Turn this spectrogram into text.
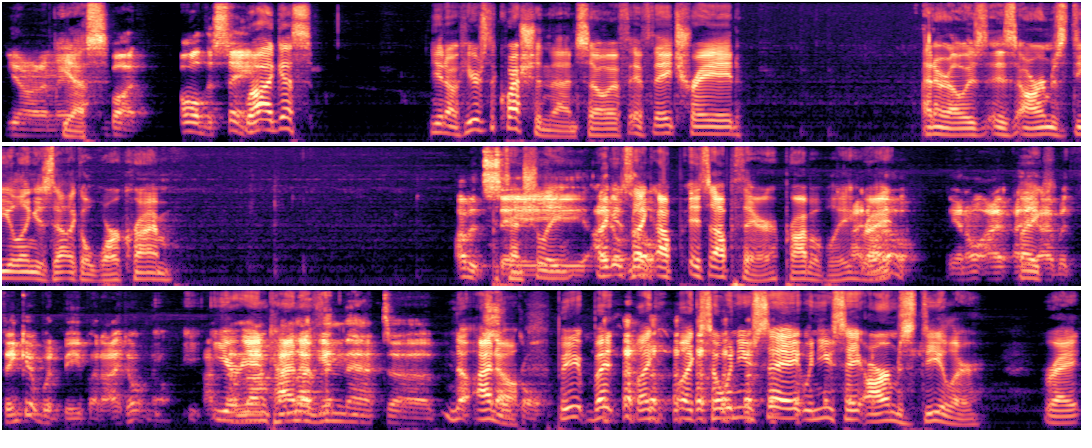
You know what I mean? Yes. But all the same. Well, I guess you know. Here's the question then. So if if they trade, I don't know, is is arms dealing is that like a war crime? I would say potentially. I, I guess like up. It's up there, probably. I right? Know. You know, I, like, I, I, would think it would be, but I don't know. I'm, you're I'm in not, kind of in that. Uh, no, I know, circle. but but like like so when you say when you say arms dealer, right?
